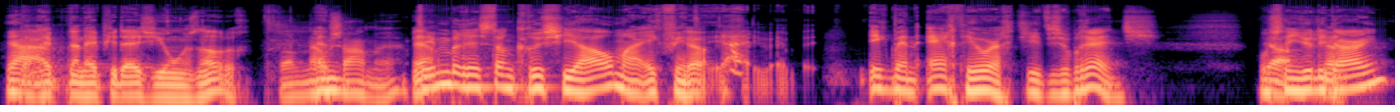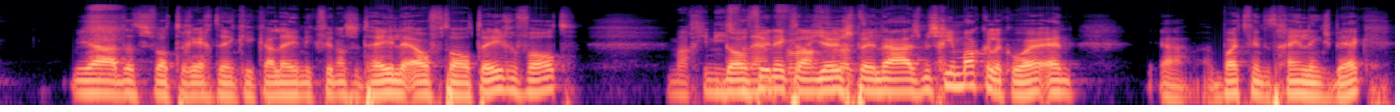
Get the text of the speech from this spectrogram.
Ja, dan, heb, dan heb je deze jongens nodig. Gewoon nou En- samen, hè? Ja. Timber is dan cruciaal, maar ik vind... Ja. Ja. ik ben echt heel erg kritisch op Rens. Hoe Ja. zijn jullie Ja. daarin? Ja, dat is wel terecht, denk ik. Alleen ik vind als het hele elftal tegenvalt, Mag je niet dan vind ik dan jeugdspeler nou, is misschien makkelijk hoor. En ja, Bart vindt het geen linksback.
